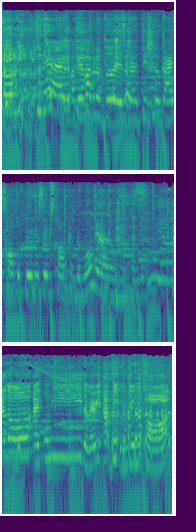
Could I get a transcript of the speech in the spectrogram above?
so me today I okay what I'm gonna do is I'm gonna teach you guys how to play this game called Pandamonium. Pandamonium. Hello, I'm Uni, the very upbeat unicorn.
